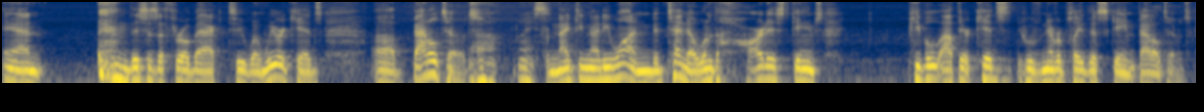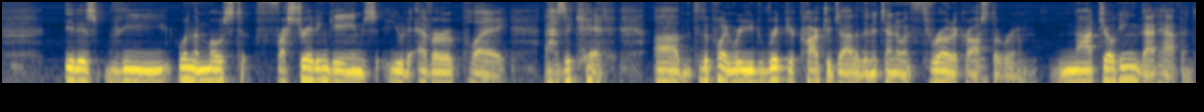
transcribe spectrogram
and this is a throwback to when we were kids uh, Battletoads. Oh, nice. From 1991, Nintendo, one of the hardest games. People out there, kids who've never played this game, Battletoads. It is the one of the most frustrating games you'd ever play as a kid, um, to the point where you'd rip your cartridge out of the Nintendo and throw it across the room. Not joking, that happened.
